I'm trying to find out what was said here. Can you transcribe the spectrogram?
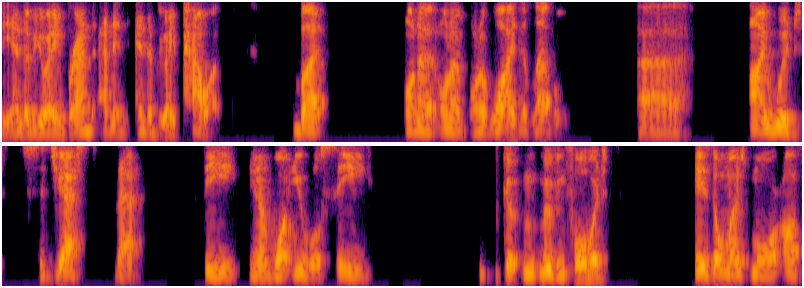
the NWA brand and in NWA Power. But on a on a on a wider level, uh, I would suggest that the you know what you will see go, moving forward is almost more of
